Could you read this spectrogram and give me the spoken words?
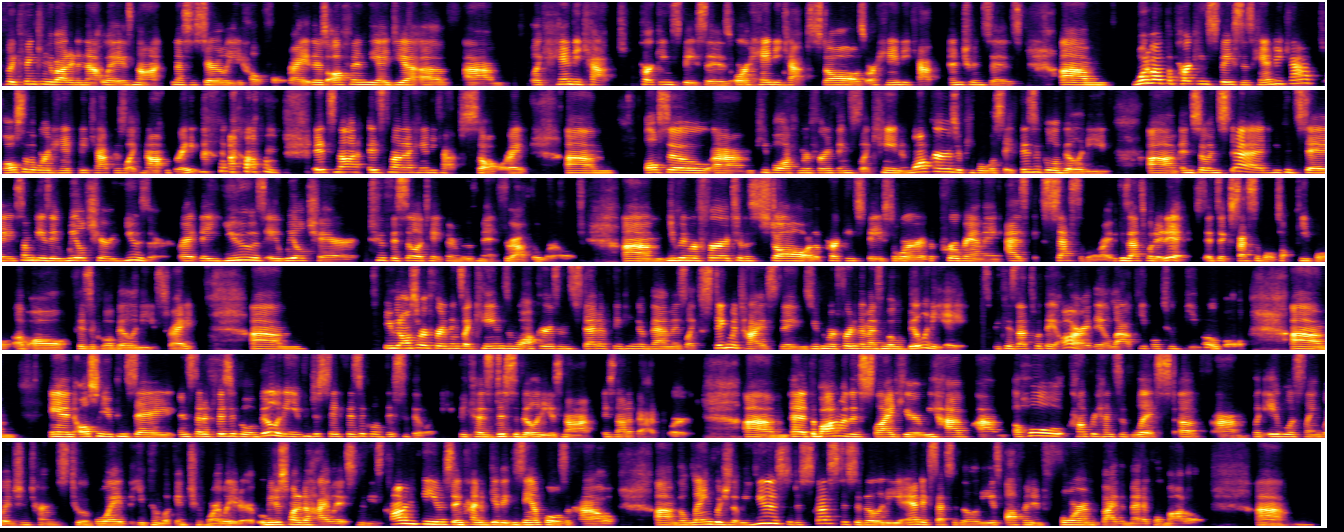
like thinking about it in that way is not necessarily helpful, right? There's often the idea of um, like handicapped parking spaces or handicapped stalls or handicapped entrances. Um, what about the parking spaces handicapped? Also, the word handicapped is like not great. um, it's not it's not a handicapped stall, right? Um, also, um, people often refer to things like cane and walkers, or people will say physical ability. Um, and so instead, you could say somebody is a wheelchair user, right? They use a wheelchair to facilitate their movement throughout the world. Um, you can refer to the stall or the parking space or the programming as accessible, right? Because that's what it is. It's accessible to people of all physical abilities, right? Um, you can also refer to things like canes and walkers instead of thinking of them as like stigmatized things. You can refer to them as mobility aids because that's what they are. They allow people to be mobile. Um, and also you can say, instead of physical ability, you can just say physical disability because disability is not is not a bad word. Um, and at the bottom of this slide here, we have um, a whole comprehensive list of um, like ableist language in terms to avoid that you can look into more later. But we just wanted to highlight some of these common themes and kind of give examples of how um, the language that we use to discuss disability and accessibility is often informed by the medical model. Um,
